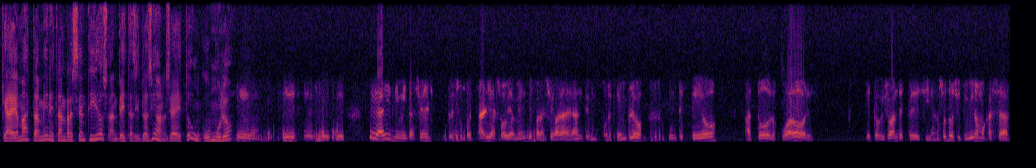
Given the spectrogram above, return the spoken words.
que además también están resentidos ante esta situación. O sea, es todo un cúmulo. Sí, sí, sí, sí. hay limitaciones presupuestarias, obviamente, para llevar adelante, por ejemplo, un testeo a todos los jugadores esto que yo antes te decía, nosotros si tuviéramos que hacer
